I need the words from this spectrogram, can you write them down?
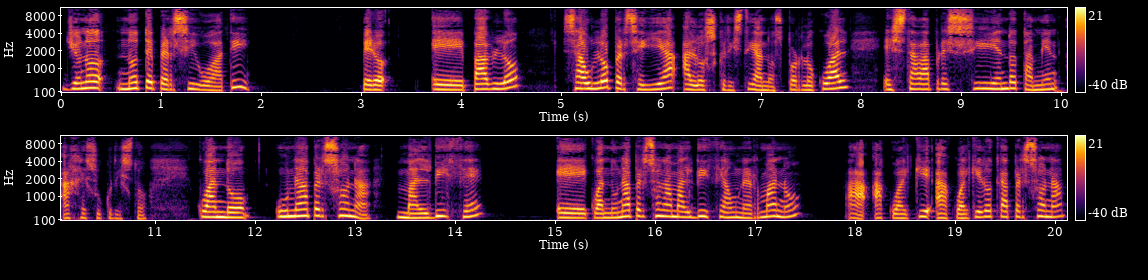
yo no, no te persigo a ti. Pero eh, Pablo, Saulo perseguía a los cristianos, por lo cual estaba persiguiendo también a Jesucristo. Cuando una persona maldice, eh, cuando una persona maldice a un hermano, a, cualquier, a cualquier otra persona,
